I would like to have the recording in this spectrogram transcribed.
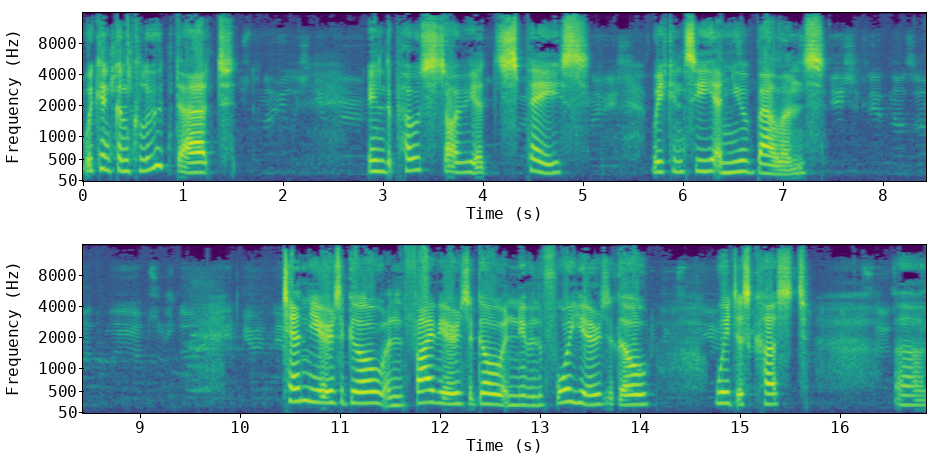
We can conclude that in the post Soviet space, we can see a new balance. Ten years ago, and five years ago, and even four years ago, we discussed uh,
